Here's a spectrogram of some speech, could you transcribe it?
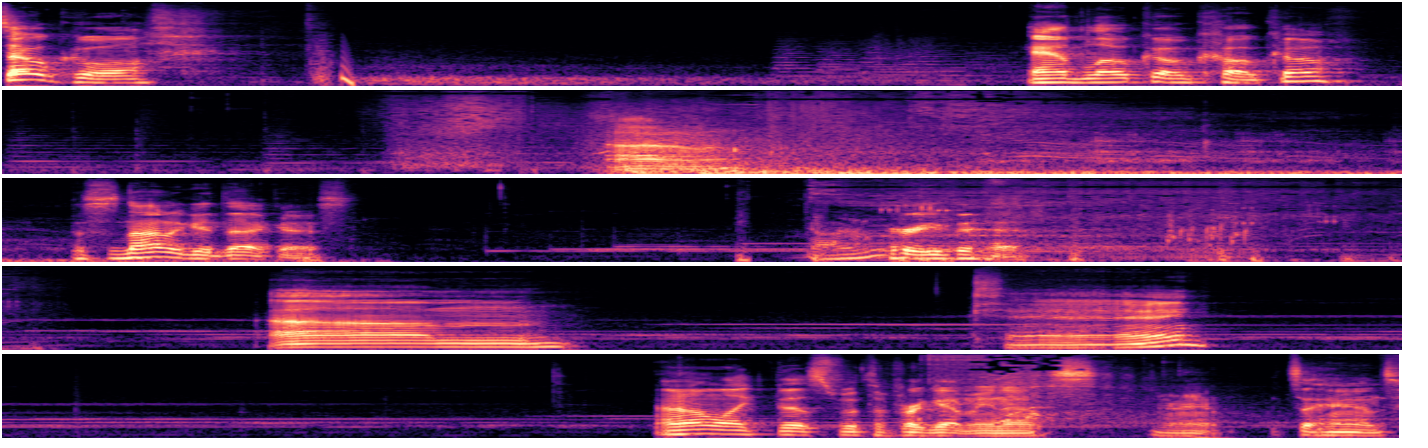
So cool. And Loco Coco? I don't know. This is not a good deck, guys. Hurry ahead. Um. Okay. I don't like this with the forget me nots. Alright, it's a hand.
